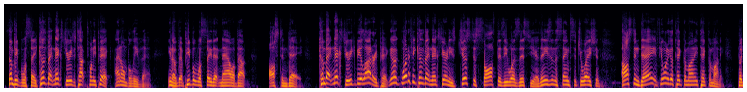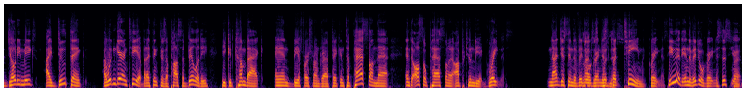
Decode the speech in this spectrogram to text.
Some people will say comes back next year he's a top 20 pick. I don't believe that. You know, that people will say that now about Austin Daye come back next year, he could be a lottery pick. You know, what if he comes back next year and he's just as soft as he was this year? Then he's in the same situation. Austin Daye, if you want to go take the money, take the money. But Jodie Meeks, I do think, I wouldn't guarantee it, but I think there's a possibility he could come back and be a first-round draft pick. And to pass on that, and to also pass on an opportunity at greatness, not just individual not just greatness, goodness. but team greatness. He had individual greatness this year. Right.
